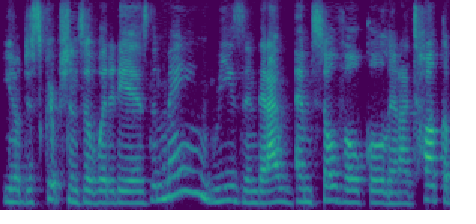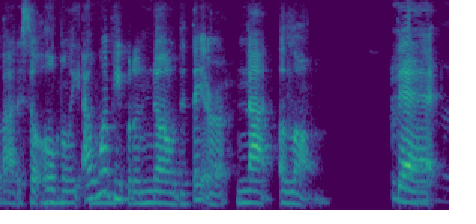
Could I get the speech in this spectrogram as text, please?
you know descriptions of what it is, the main reason that I am so vocal and I talk about it so mm-hmm. openly, I want mm-hmm. people to know that they are not alone. That mm-hmm.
